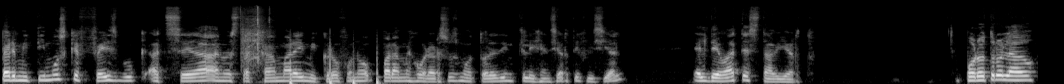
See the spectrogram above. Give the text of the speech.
¿Permitimos que Facebook acceda a nuestra cámara y micrófono para mejorar sus motores de inteligencia artificial? El debate está abierto. Por otro lado,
